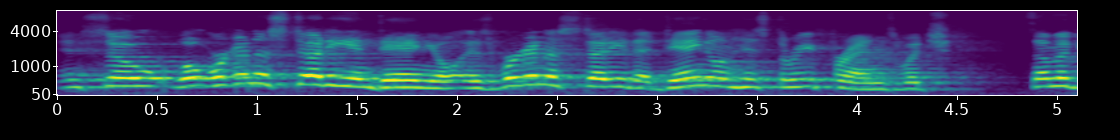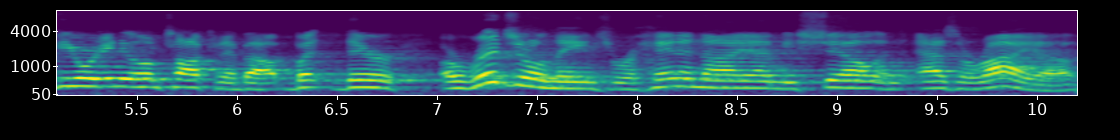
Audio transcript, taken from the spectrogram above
And so, what we're going to study in Daniel is we're going to study that Daniel and his three friends, which some of you already know I'm talking about, but their original names were Hananiah, Mishael, and Azariah,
